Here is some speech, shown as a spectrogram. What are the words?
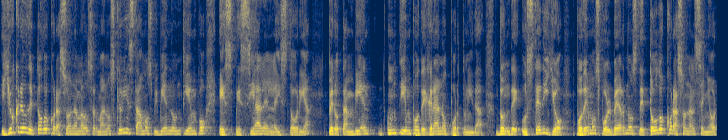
Y yo creo de todo corazón, amados hermanos, que hoy estamos viviendo un tiempo especial en la historia pero también un tiempo de gran oportunidad, donde usted y yo podemos volvernos de todo corazón al Señor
